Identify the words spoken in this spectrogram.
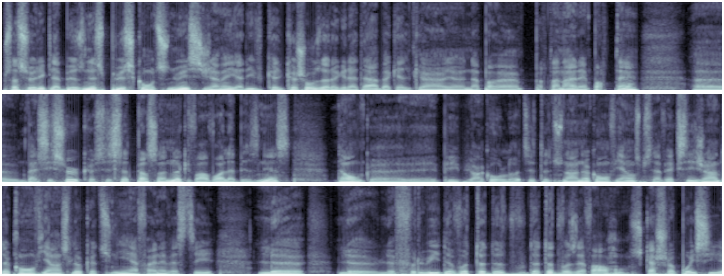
pour s'assurer que la business puisse continuer si jamais il arrive quelque chose de regrettable à quelqu'un, un, un, partenaire important. Euh, ben c'est sûr que c'est cette personne-là qui va avoir la business. Donc, euh, puis, encore là, tu, tu en as confiance, puis c'est avec ces gens de confiance-là que tu viens à faire investir le, le, le fruit de, de, tous vos efforts. On ne se cachera pas ici.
